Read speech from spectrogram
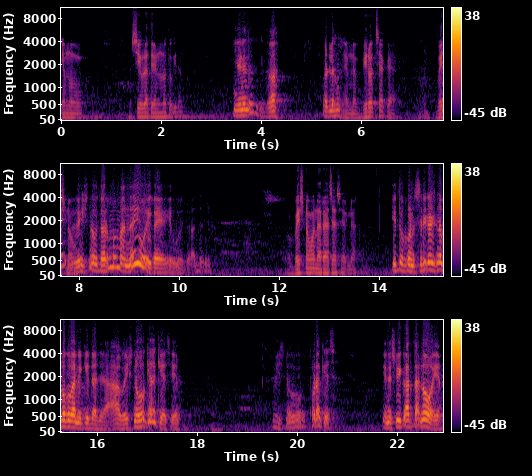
એમનું શિવરાત્રીનું નહોતું કીધું? એને નહોતું કીધું હા. એટલે હું? એમને વિરોધ છે કે વૈષ્ણવ? વૈષ્ણવ ધર્મમાં નહીં હોય કયા એવું આદર. વૈષ્ણવોના રાજા છે એટલે? એ તો પણ શ્રી કૃષ્ણ ભગવાને કીધા છે. આ વૈષ્ણવો ક્યાં કે છે વૈષ્ણવો થોડા કે છે. એને સ્વીકારતા ન હોય એમ.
